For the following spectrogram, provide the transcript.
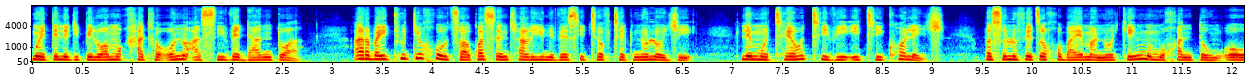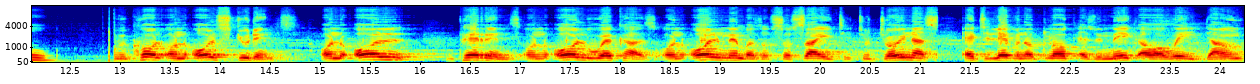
moeteledipele wa mokgatlho ono a sive dantwa a re baithuti go tswa kwa central university of technology le motheo tvet college ba solofetse go ba ema nokeng mo mogwantong oo We call on all students, on all parents, on all workers, on all members of society to join us at 11 o'clock as we make our way down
